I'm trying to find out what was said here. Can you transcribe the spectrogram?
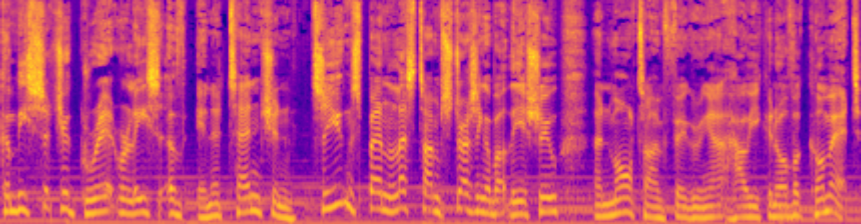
can be such a great release of inner tension, so you can spend less time stressing about the issue and more time figuring out how you can overcome it.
